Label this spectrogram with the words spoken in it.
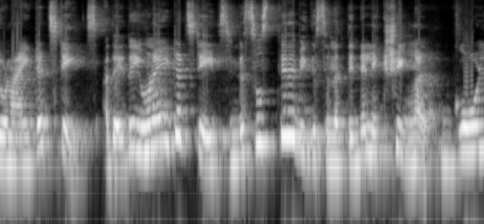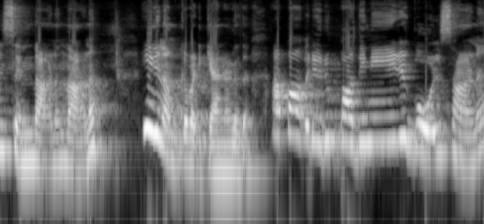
United States അതായത് യുണൈറ്റഡ് സ്റ്റേറ്റ്സിന്റെ സുസ്ഥിര വികസനത്തിന്റെ ലക്ഷ്യങ്ങൾ ഗോൾസ് എന്താണെന്നാണ് ഇനി നമുക്ക് പഠിക്കാനുള്ളത്. അപ്പോൾ അവരൊരു പതിനേഴ് ഗോൾസ് ആണ്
